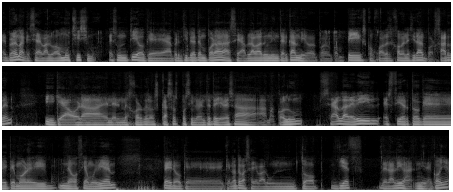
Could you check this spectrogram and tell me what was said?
El problema es que se ha evaluado muchísimo. Es un tío que a principio de temporada se hablaba de un intercambio con picks, con jugadores jóvenes y tal, por Harden, y que ahora, en el mejor de los casos, posiblemente te lleves a, a McCollum. Se habla de Bill, es cierto que, que Morey negocia muy bien, pero que, que no te vas a llevar un top 10 de la liga ni de coña.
